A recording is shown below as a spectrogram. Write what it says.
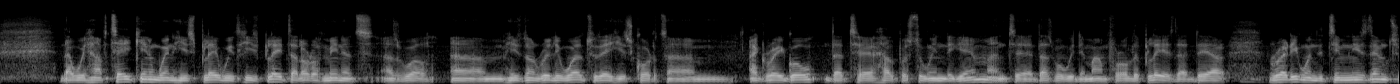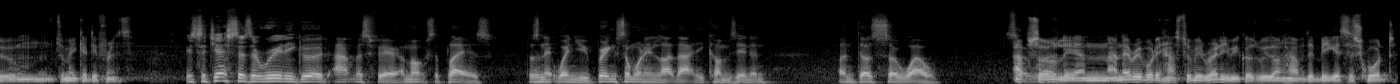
that we have taken when he's played with. He's played a lot of minutes as well. Um, he's done really well today. He scored um, a great goal that uh, helped us to win the game, and uh, that's what we demand for all the players that they are ready when the team needs them to um, to make a difference. It suggests there's a really good atmosphere amongst the players, doesn't it? When you bring someone in like that and he comes in and and does so well. So Absolutely, well. and and everybody has to be ready because we don't have the biggest squad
